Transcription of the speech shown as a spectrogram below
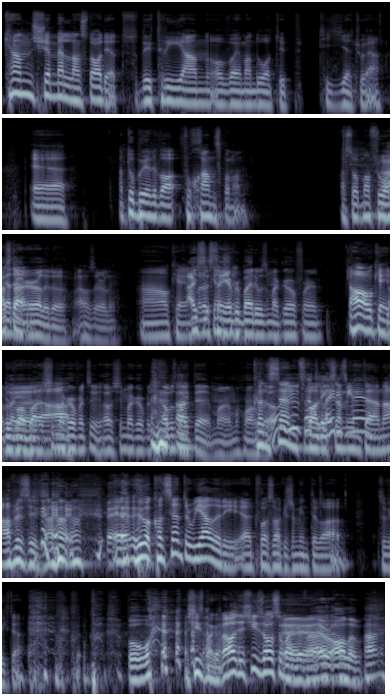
kanske mellanstadiet. Så det är trean och vad är man då? Typ tio tror jag. Eh, att då började det vara, få chans på någon. Alltså man I frågade... started early though. I was early. Ah, okej. I used to say kanske- everybody was my girlfriend. Ja, okej. I'd du like, bara... yeah, she's my girlfriend too. Oh, she's my girlfriend too. I was like that. My, my mom was like, oh, Consent var liksom man. inte en... Ja, precis. eh, hur var consent och reality är två saker som inte var så viktiga. But She's my girlfriend. Oh, she's also my girlfriend. yeah, all of them.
